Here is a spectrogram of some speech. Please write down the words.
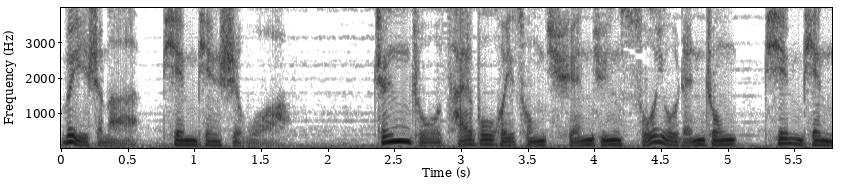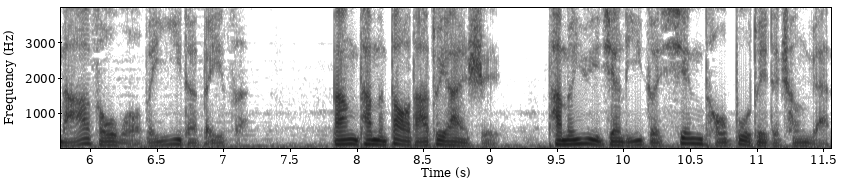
为什么偏偏是我？真主才不会从全军所有人中偏偏拿走我唯一的杯子。”当他们到达对岸时，他们遇见了一个先头部队的成员。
